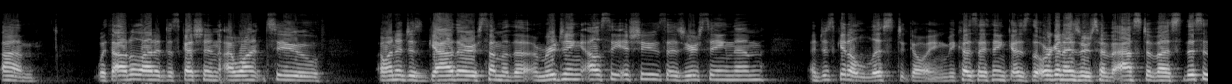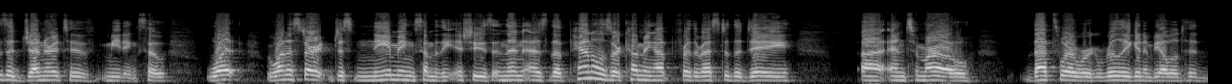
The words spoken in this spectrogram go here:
Um, Without a lot of discussion, I want to, I want to just gather some of the emerging ELSI issues as you're seeing them, and just get a list going, because I think as the organizers have asked of us, this is a generative meeting. So what, we want to start just naming some of the issues, and then as the panels are coming up for the rest of the day uh, and tomorrow, that's where we're really going to be able to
